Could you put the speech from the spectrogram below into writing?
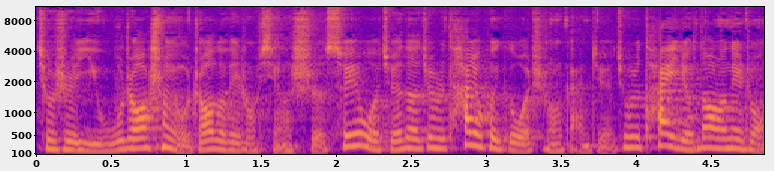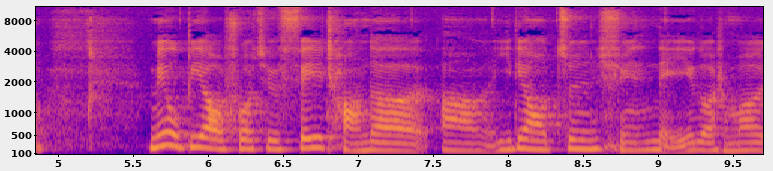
就是以无招胜有招的那种形式。所以我觉得，就是他就会给我这种感觉，就是他已经到了那种没有必要说去非常的啊，一定要遵循哪一个什么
